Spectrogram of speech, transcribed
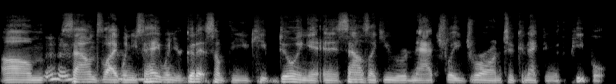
um, mm-hmm. sounds like when you say, "Hey, when you're good at something, you keep doing it," and it sounds like you were naturally drawn to connecting with people.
